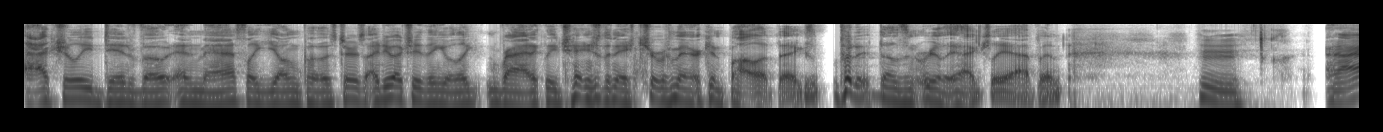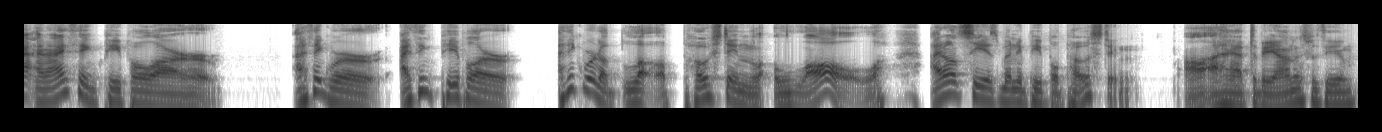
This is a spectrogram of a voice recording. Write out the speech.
actually did vote en masse like young posters, I do actually think it would like radically change the nature of American politics, but it doesn't really actually happen. Hmm. And I and I think people are. I think we're. I think people are. I think we're in a, a posting lull. I don't see as many people posting. I have to be honest with you.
